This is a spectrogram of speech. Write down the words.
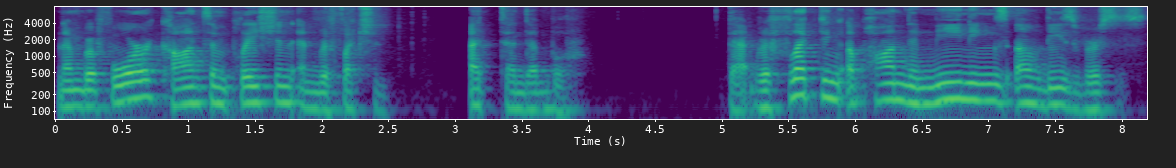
Number four, contemplation and reflection. At-tadabbur. That reflecting upon the meanings of these verses.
